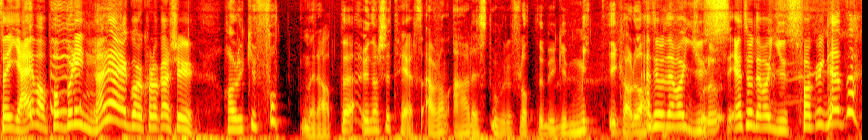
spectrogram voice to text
Så jeg var på Blindern jeg i går klokka sju. Har du ikke fått med deg at universitetsaulaen er det store, flotte bygget midt i Karl Johan? Jeg trodde det var jusfakultetet.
